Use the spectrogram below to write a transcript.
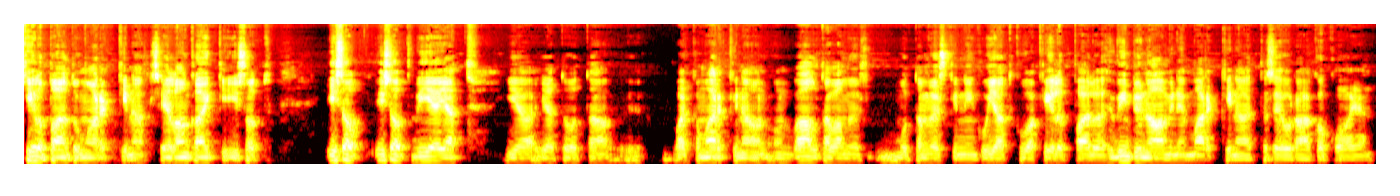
kilpailtu markkina. Siellä on kaikki isot, isot, isot viejät ja, ja tuota, vaikka markkina on, on valtava, myös, mutta myöskin niin kuin jatkuva kilpailu ja hyvin dynaaminen markkina, että seuraa koko ajan,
